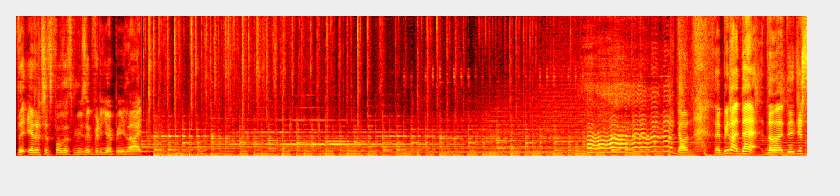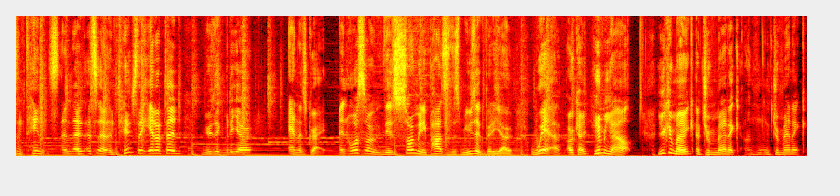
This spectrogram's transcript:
The editors for this music video be like. They'd be like that. They're, they're just intense, and it's an intensely edited music video, and it's great. And also, there's so many parts of this music video where, okay, hear me out. You can make a dramatic, dramatic,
